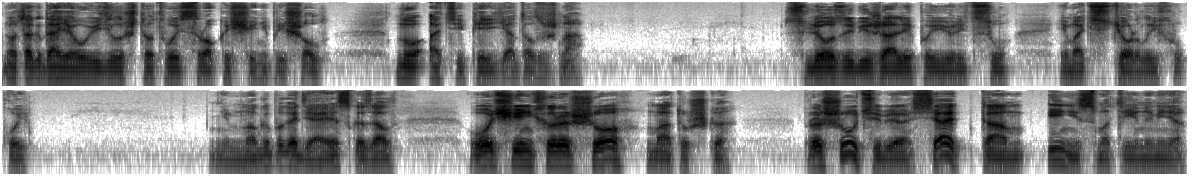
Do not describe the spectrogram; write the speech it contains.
но тогда я увидел, что твой срок еще не пришел. Ну, а теперь я должна. Слезы бежали по ее лицу, и мать стерла их рукой. Немного погодя, я сказал, «Очень хорошо, матушка. Прошу тебя, сядь там и не смотри на меня».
